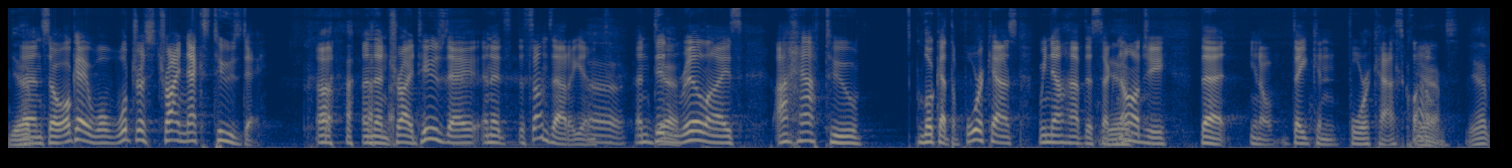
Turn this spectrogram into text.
Yeah. And so, okay, well, we'll just try next Tuesday. Uh, and then try Tuesday, and it's the sun's out again. Uh, and didn't yeah. realize I have to look at the forecast. We now have this technology that you know they can forecast Yeah. clouds, Yep.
